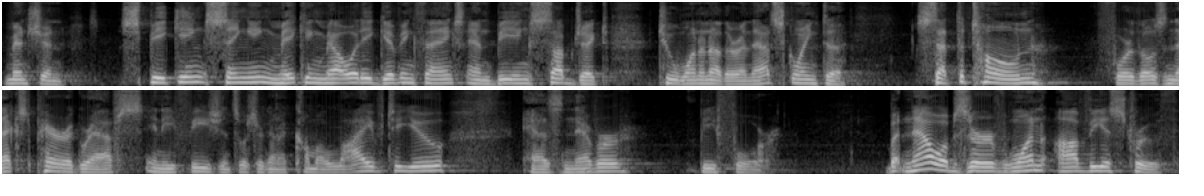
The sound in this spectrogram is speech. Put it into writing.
mention speaking, singing, making melody, giving thanks, and being subject to one another. And that's going to set the tone for those next paragraphs in Ephesians, which are going to come alive to you as never before. But now observe one obvious truth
